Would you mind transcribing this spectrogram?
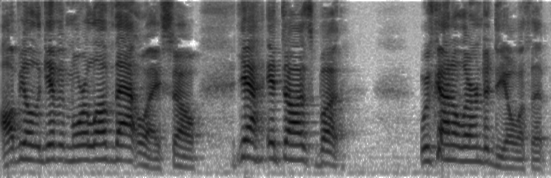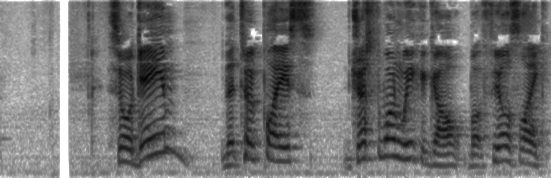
I'll be able to give it more love that way. So, yeah, it does, but we've kind of learned to deal with it. So, a game that took place just one week ago, but feels like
